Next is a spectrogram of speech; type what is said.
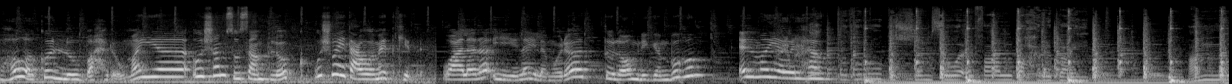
فهو كله بحر ومية وشمس و sunblock وشوية عوامات كده. وعلى رأي ليلى مراد طول عمري جنبهم المية والهوا. غروب الشمس واقف على البحر بعيد. عمال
